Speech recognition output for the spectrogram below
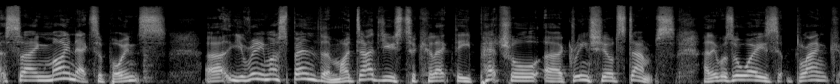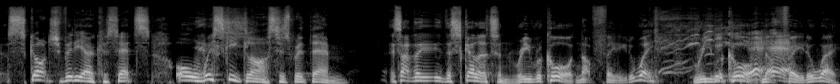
uh, saying, My nectar points, uh, you really must spend them. My dad used to collect the petrol uh, Green Shield stamps, and it was always blank Scotch video cassettes or whiskey glasses with them. Is that the, the skeleton? Re record, not fade away. Re record, not fade away.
